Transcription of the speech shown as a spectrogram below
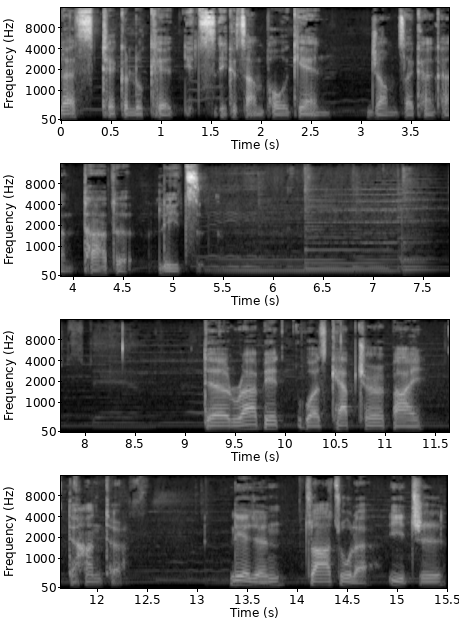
Let's take a look at its example again. 让我们再看看它的例子。The rabbit was captured by the hunter. 猎人抓住了一只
